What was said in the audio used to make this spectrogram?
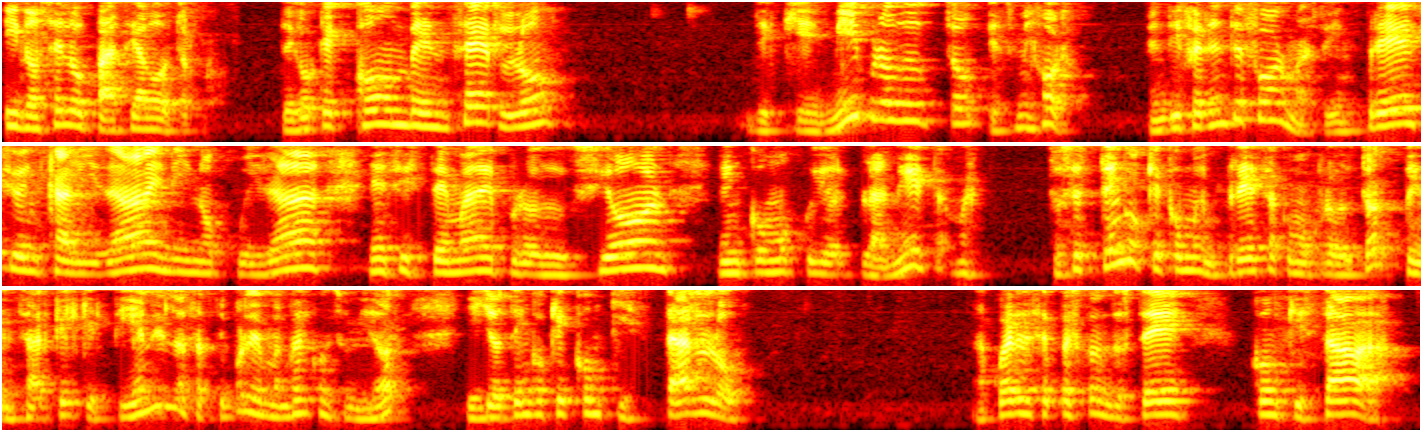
y no se lo pase a otro? Tengo que convencerlo de que mi producto es mejor en diferentes formas, en precio, en calidad, en inocuidad, en sistema de producción, en cómo cuido el planeta. entonces tengo que como empresa, como productor, pensar que el que tiene la sartén por el mango es el consumidor y yo tengo que conquistarlo. Acuérdese pues cuando usted conquistaba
